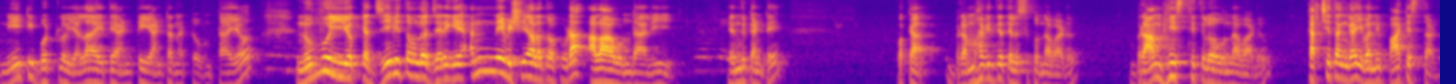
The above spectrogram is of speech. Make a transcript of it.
నీటి బొట్లు ఎలా అయితే అంటి అంటనట్టు ఉంటాయో నువ్వు ఈ యొక్క జీవితంలో జరిగే అన్ని విషయాలతో కూడా అలా ఉండాలి. ఎందుకంటే ఒక బ్రహ్మ విద్య తెలుసుకున్నవాడు బ్రాహ్మీ స్థితిలో ఉన్నవాడు ఖచ్చితంగా ఇవన్నీ పాటిస్తాడు.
